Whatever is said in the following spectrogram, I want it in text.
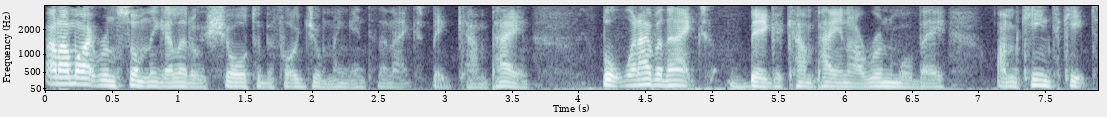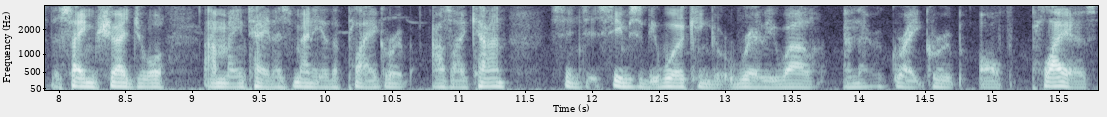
and I might run something a little shorter before jumping into the next big campaign. But whatever the next big campaign I run will be, I'm keen to keep to the same schedule and maintain as many of the player group as I can, since it seems to be working really well and they're a great group of players.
